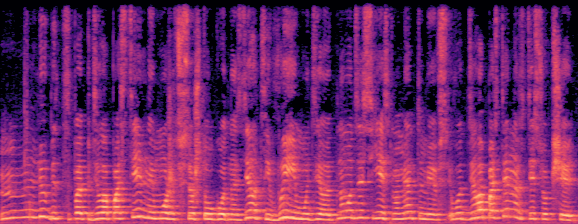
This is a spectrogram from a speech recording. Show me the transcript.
Любит дела постельные, может все что угодно сделать, и вы ему делать. Но вот здесь есть моментами, вот дела постельные здесь вообще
